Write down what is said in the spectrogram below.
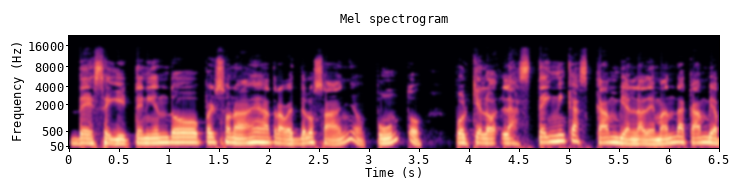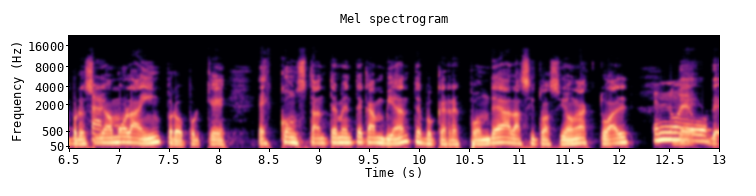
de seguir teniendo personajes a través de los años. Punto. Porque lo- las técnicas cambian, la demanda cambia, por eso yo Exacto. amo la impro, porque es constantemente cambiante, porque responde a la situación actual. Es de- nuevo. de-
